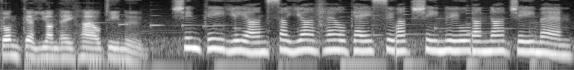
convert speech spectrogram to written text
Gonga Yun A Howdy Noon. Shingi yang sa ya helge suat shi nul anaji man.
